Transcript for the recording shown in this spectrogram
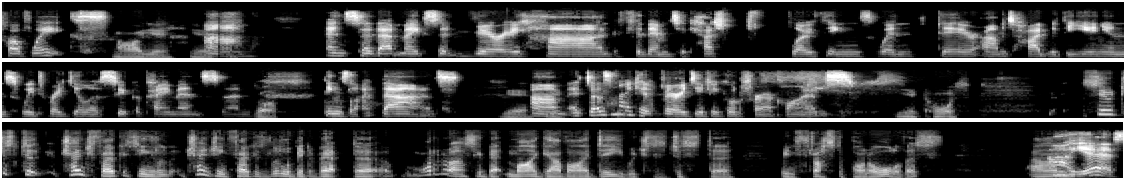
12 weeks. Oh yeah, yeah. Um, and so that makes it very hard for them to cash flow things when they're um, tied with the unions with regular super payments and right. things like that. Yeah, um, yeah, it does make it very difficult for our clients. Yeah of course Sarah, just to change focusing, changing focus a little bit about, uh, I wanted to ask about MyGov ID, which has just uh, been thrust upon all of us. Um, ah, yes.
